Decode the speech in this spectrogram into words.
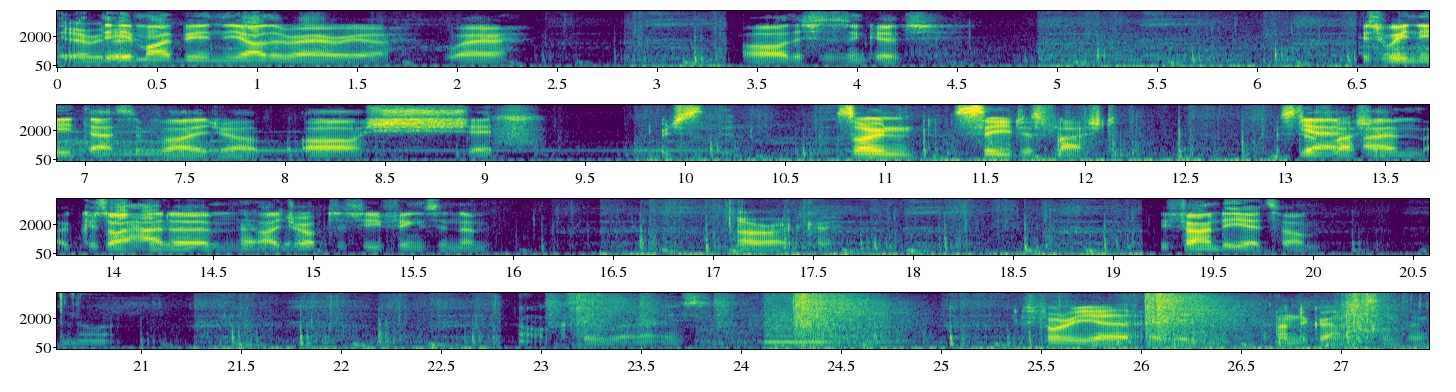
Yeah, it, we it might be in the other area where. Oh, this isn't good. Because we need that supply drop. Oh shit. Which is, zone C just flashed. It's still yeah, flashing. um, because I had um, I dropped a few things in them. Alright, okay. You found it yet, Tom? Not, not a clue where it is. It's probably uh, in the underground or something.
